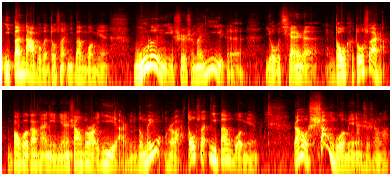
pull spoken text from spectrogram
一般大部分都算一般国民。无论你是什么艺人、有钱人，都可都算上。包括刚才你年商多少亿啊，什么都没用是吧？都算一般国民。然后上国民是什么？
